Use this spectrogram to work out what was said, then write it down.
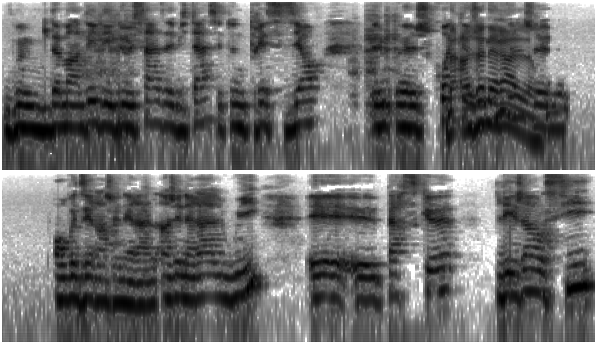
Vous me demandez les 200 habitants, c'est une précision. je crois que en général on va dire en général. En général, oui, euh, parce que les gens aussi,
